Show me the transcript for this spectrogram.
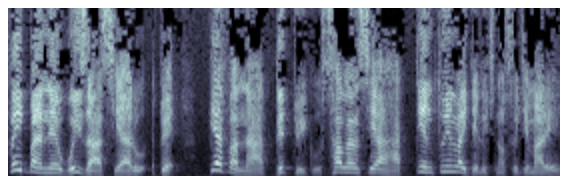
သိပ္ပံနဲ့ဝိဇ္ဇာဆရာတို့အတွက်ပြဿနာသစ်တွေကိုဆာလံဆရာဟာတင်သွင်းလိုက်တယ်လို့ကျွန်တော်ဆိုချင်ပါတယ်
